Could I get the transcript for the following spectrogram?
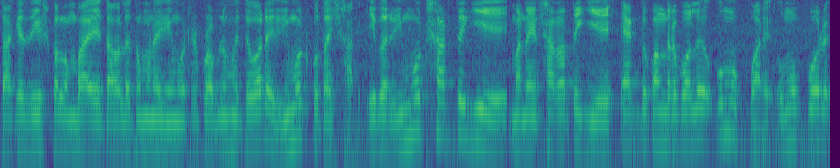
তাকে জিজ্ঞেস করলাম, ভাই, তাহলে তো মনে হয় রিমোটের প্রবলেম হতে পারে। রিমোট কোথায় সার? এবার রিমোট সারতে গিয়ে মানে সারাতে গিয়ে এক দোকানদার বলে, অমুক পারে। অমুক পরে,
